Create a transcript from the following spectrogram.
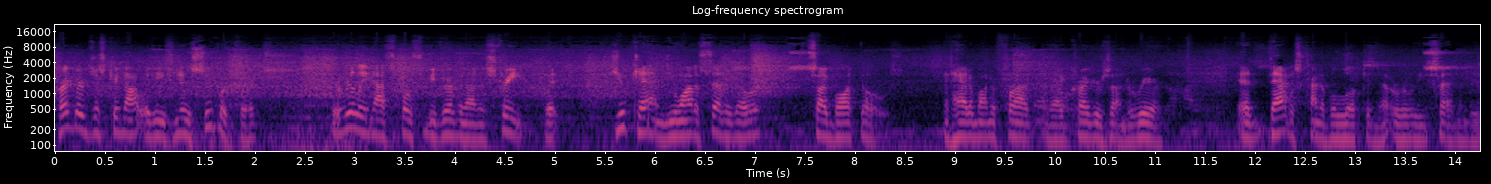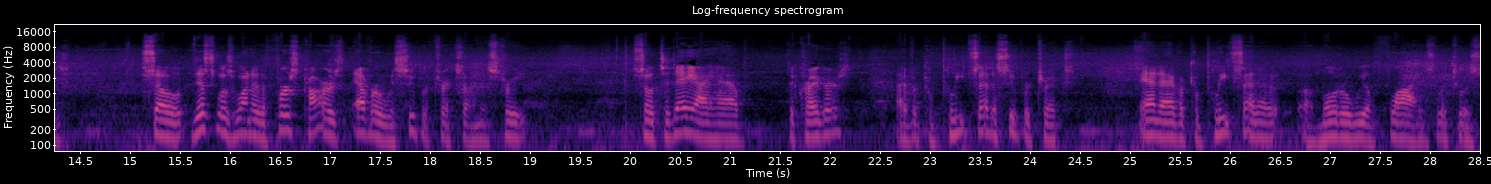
Cragar just came out with these new super tricks. They're really not supposed to be driven on the street, but you can. You want a set of those? So I bought those and had them on the front and had Cragar's on the rear. And that was kind of a look in the early 70s. So this was one of the first cars ever with super tricks on the street. So today I have the Cragars, I have a complete set of super tricks, and I have a complete set of uh, motor wheel flies, which was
